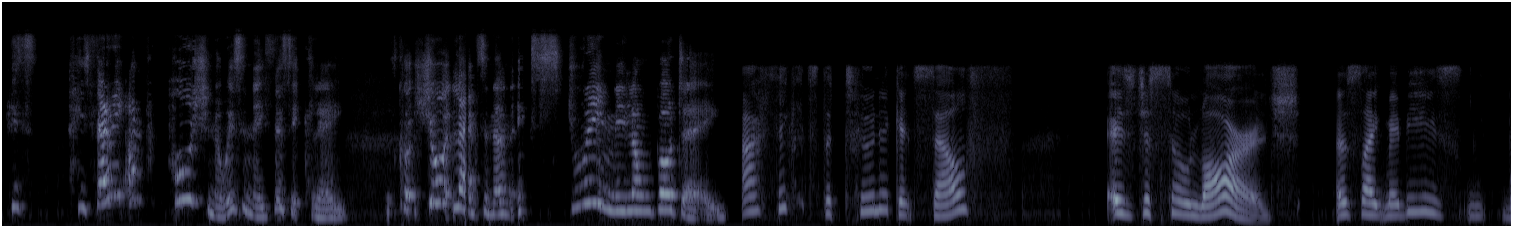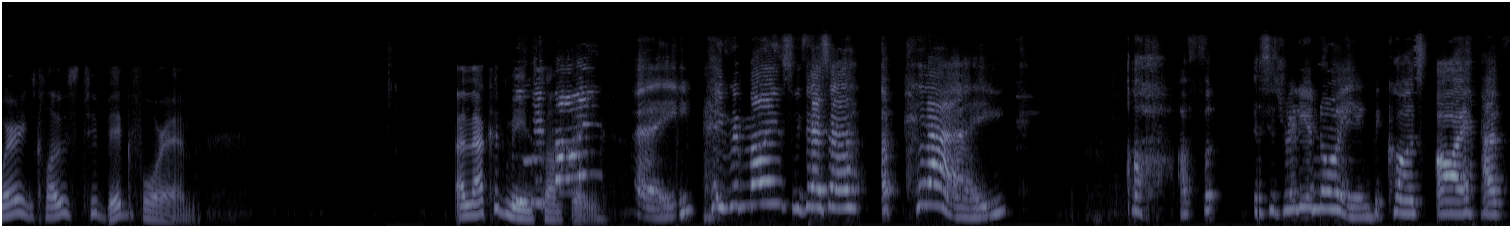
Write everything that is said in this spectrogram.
he's he's very unproportional, isn't he, physically? He's got short legs and an extremely long body. I think it's the tunic itself is just so large. It's like maybe he's wearing clothes too big for him. And that could mean reminds something. Me, he reminds me. There's a a play. Oh, I thought this is really annoying because I have,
